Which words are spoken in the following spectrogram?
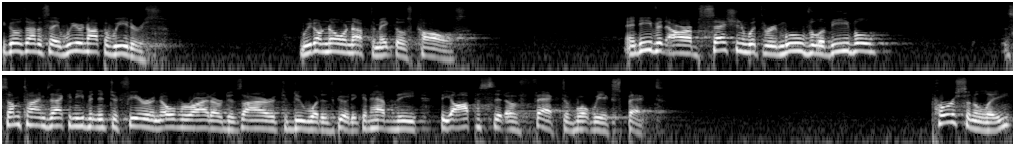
He goes on to say, We are not the weeders. We don't know enough to make those calls. And even our obsession with the removal of evil, sometimes that can even interfere and override our desire to do what is good. It can have the, the opposite effect of what we expect. Personally,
